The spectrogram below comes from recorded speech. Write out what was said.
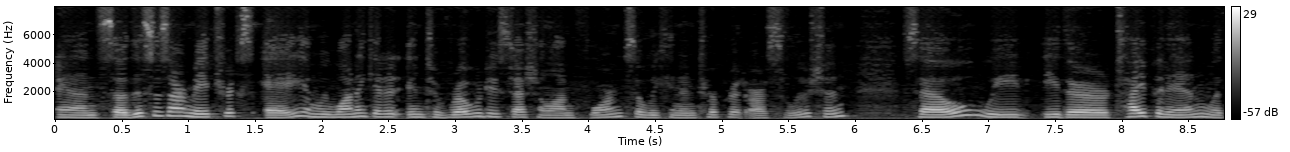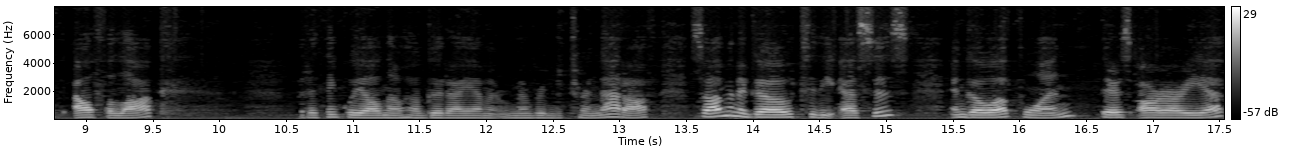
And so this is our matrix A, and we want to get it into row-reduced echelon form so we can interpret our solution. So we either type it in with alpha lock, but I think we all know how good I am at remembering to turn that off. So I'm going to go to the S's and go up one. There's RREF.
